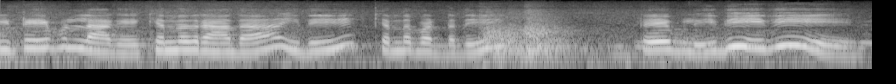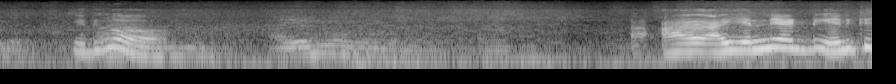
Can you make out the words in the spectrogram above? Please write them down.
ఈ టేబుల్ లాగే కిందది రాదా ఇది? కింద పడ్డది? టేబుల్ ఇది ఇది? ఇదిగో. అవన్నీ అంటే ఎనికి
